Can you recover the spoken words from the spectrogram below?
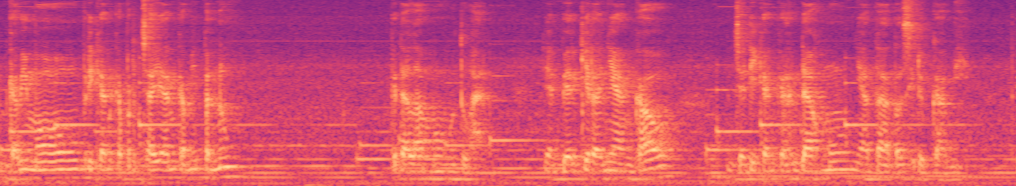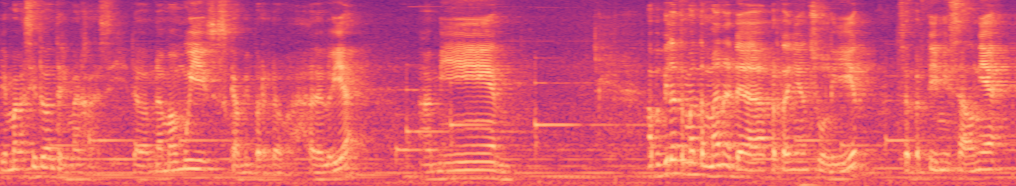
Dan kami mau berikan kepercayaan kami penuh ke dalammu Tuhan. Dan biar kiranya Engkau menjadikan kehendakmu nyata atas hidup kami. Terima kasih Tuhan, terima kasih. Dalam namamu Yesus kami berdoa. Haleluya. Amin. Apabila teman-teman ada pertanyaan sulit, seperti misalnya,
